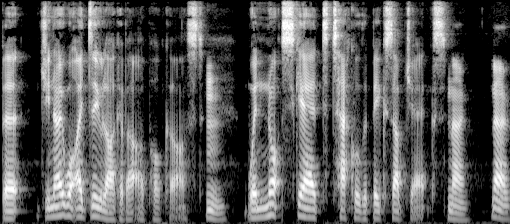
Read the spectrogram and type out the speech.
but do you know what I do like about our podcast? Hmm. We're not scared to tackle the big subjects. No, no.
